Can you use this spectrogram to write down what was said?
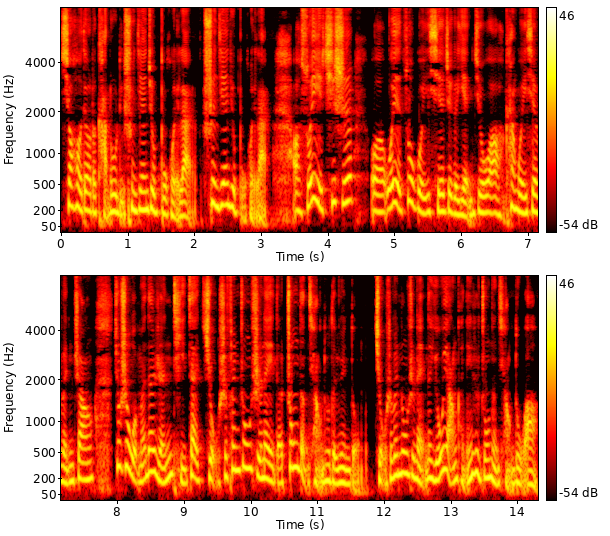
消耗掉的卡路里瞬间就补回来，瞬间就补回来啊。所以所以其实我我也做过一些这个研究啊，看过一些文章，就是我们的人体在九十分钟之内的中等强度的运动，九十分钟之内，那有氧肯定是中等强度啊，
